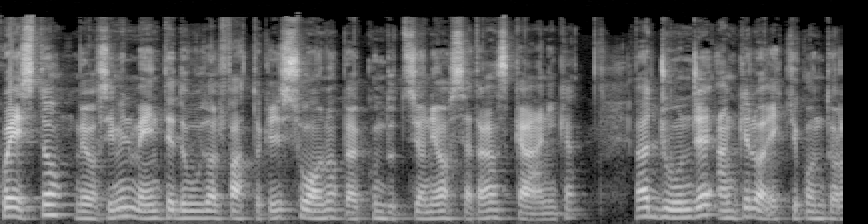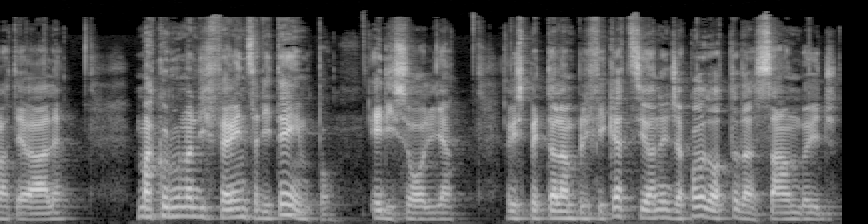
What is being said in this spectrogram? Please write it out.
Questo, verosimilmente, è dovuto al fatto che il suono, per conduzione ossea transcranica, raggiunge anche l'orecchio controlaterale, ma con una differenza di tempo e di soglia rispetto all'amplificazione già prodotta dal Soundbridge,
